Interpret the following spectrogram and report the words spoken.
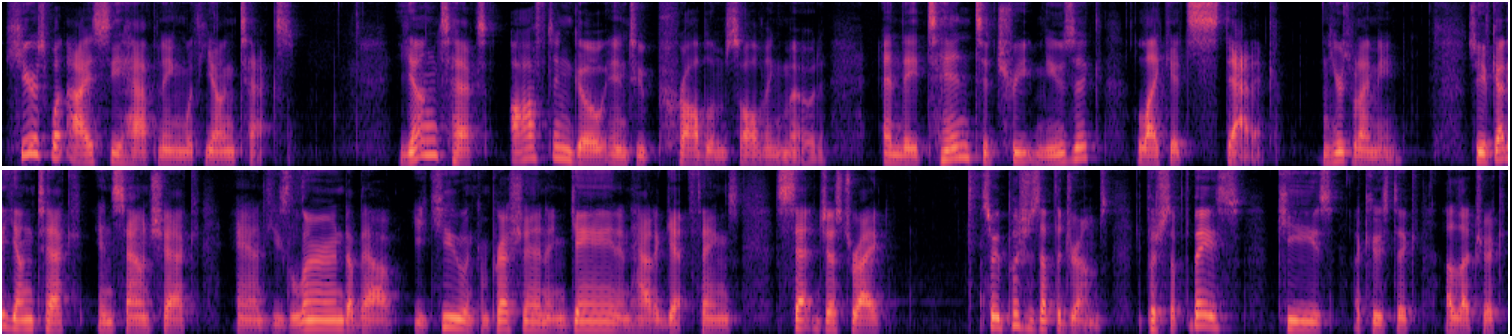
here's what I see happening with young techs. Young techs often go into problem solving mode and they tend to treat music like it's static. And here's what I mean. So you've got a young tech in sound check, and he's learned about EQ and compression and gain and how to get things set just right. So he pushes up the drums. He pushes up the bass, keys, acoustic, electric,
